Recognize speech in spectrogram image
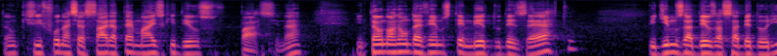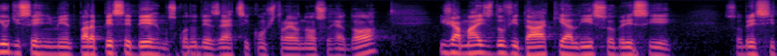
Então, que se for necessário, até mais que Deus passe, né? Então nós não devemos ter medo do deserto. Pedimos a Deus a sabedoria e o discernimento para percebermos quando o deserto se constrói ao nosso redor e jamais duvidar que ali sobre esse sobre esse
